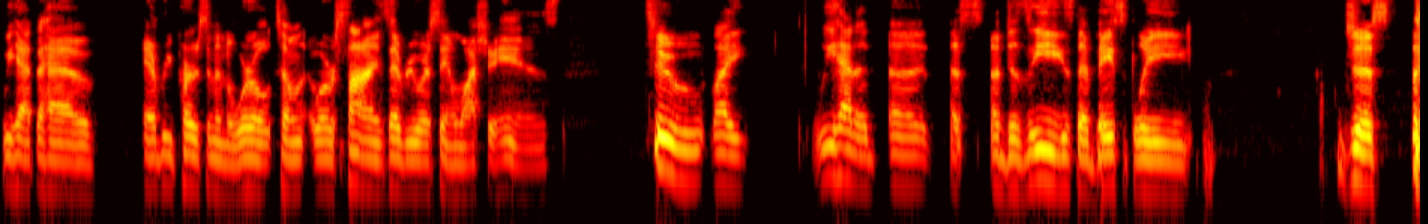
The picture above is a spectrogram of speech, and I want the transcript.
we had to have every person in the world telling or signs everywhere saying wash your hands. Two, like we had a a, a, a disease that basically just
